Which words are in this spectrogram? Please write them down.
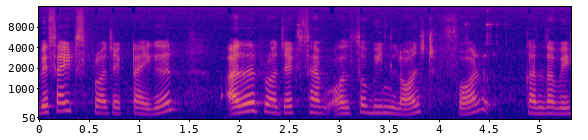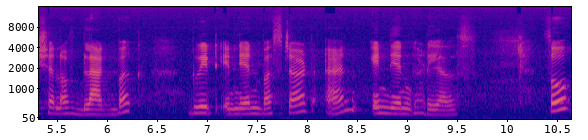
Besides project tiger other projects have also been launched for conservation of black buck, great Indian bustard and Indian gharials. So,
